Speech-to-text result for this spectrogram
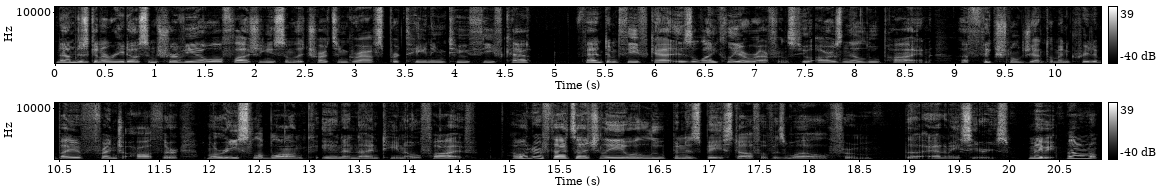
Now I'm just going to read out some trivia while flashing you some of the charts and graphs pertaining to Thief Cat. Phantom Thief Cat is likely a reference to Arsène Lupin, a fictional gentleman created by a French author Maurice Leblanc in 1905. I wonder if that's actually what Lupin is based off of as well from the anime series. Maybe, I don't know.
